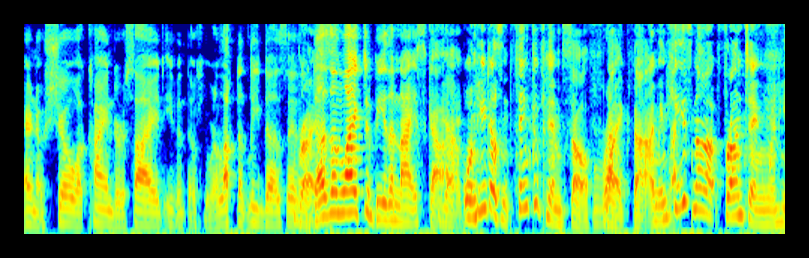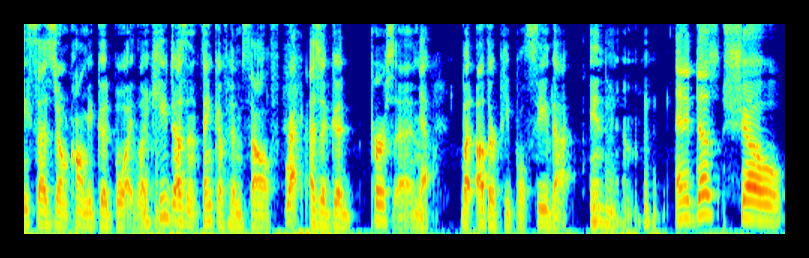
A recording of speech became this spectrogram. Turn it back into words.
I don't know, show a kinder side, even though he reluctantly does it. Right. He doesn't like to be the nice guy. Yeah. Well, and he doesn't think of himself Right. like that. I mean, Right. he's not fronting when he says, "Don't call me good boy." Like he doesn't think of himself Right. as a good person. Yeah. But other people see that in Mhm. him. And it does show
